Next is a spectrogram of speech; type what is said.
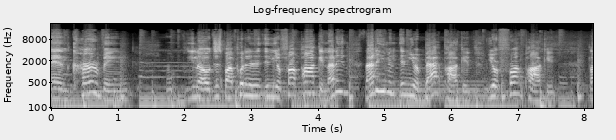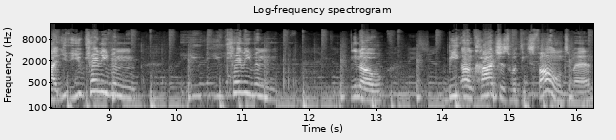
and curving you know, just by putting it in your front pocket, not even not even in your back pocket, your front pocket. Like you, you can't even can't even you know be unconscious with these phones, man.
